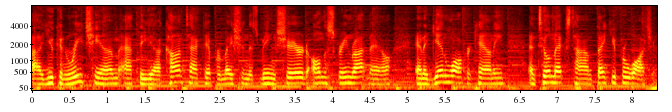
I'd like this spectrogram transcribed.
uh, you can reach him at the uh, contact information that's being shared on the screen right now. And again, Walker County, until next time, thank you for watching.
